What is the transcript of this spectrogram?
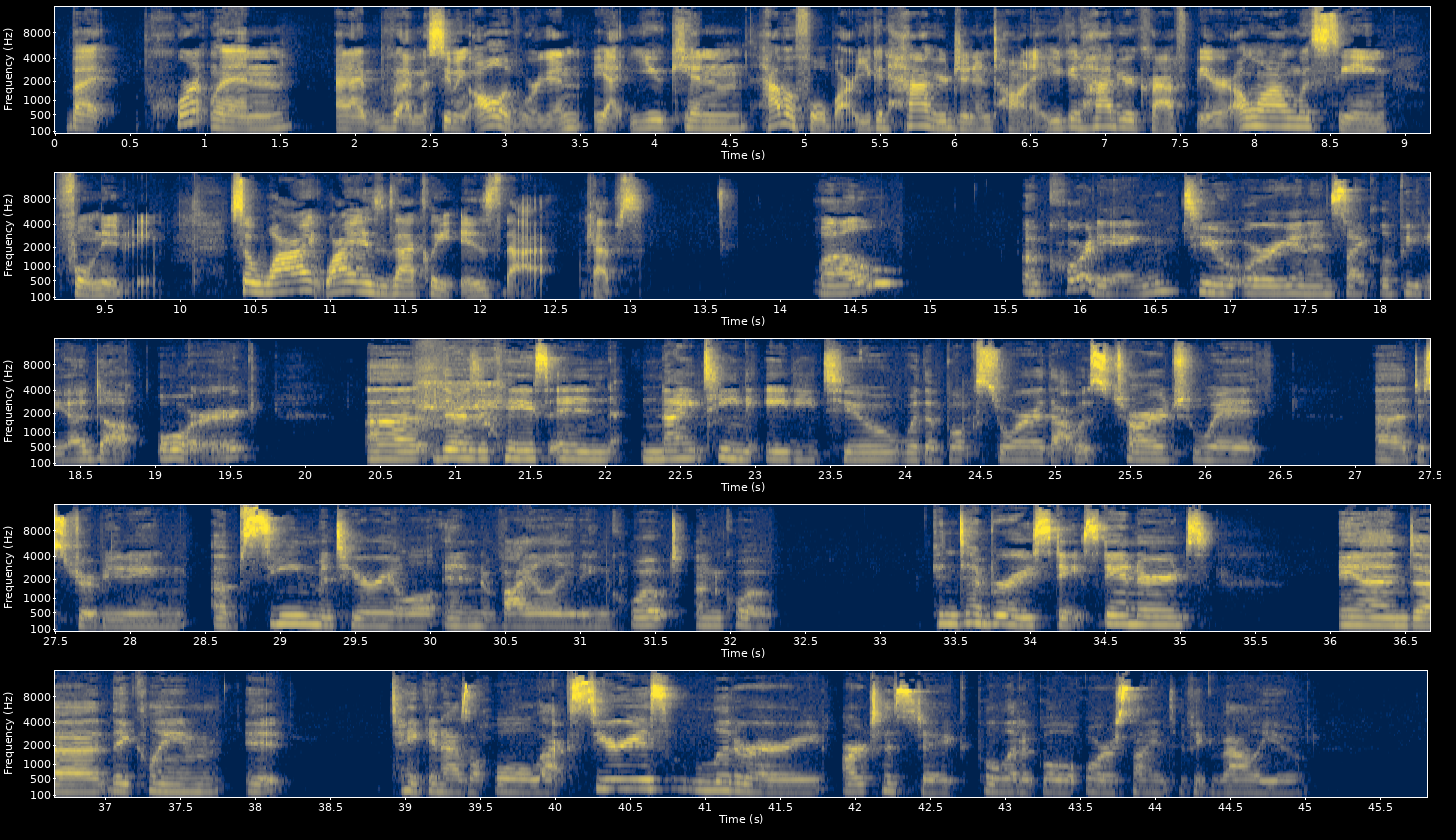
But Portland, and I, am assuming all of Oregon, yeah, you can have a full bar. You can have your gin and tonic. You can have your craft beer along with seeing full nudity. So why why exactly is that, Keps? Well, according to OregonEncyclopedia.org, uh, was a case in 1982 with a bookstore that was charged with uh, distributing obscene material and violating quote unquote contemporary state standards. And uh, they claim it taken as a whole lacks serious literary, artistic, political, or scientific value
